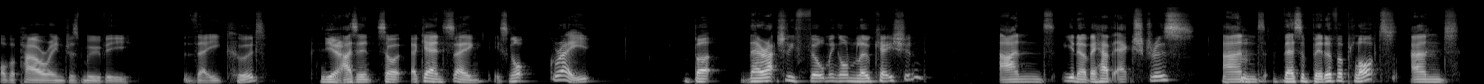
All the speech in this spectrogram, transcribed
of a Power Rangers movie they could. yeah. As in, so again, saying it's not great, but they're actually filming on location, and you know they have extras, and there's a bit of a plot, and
